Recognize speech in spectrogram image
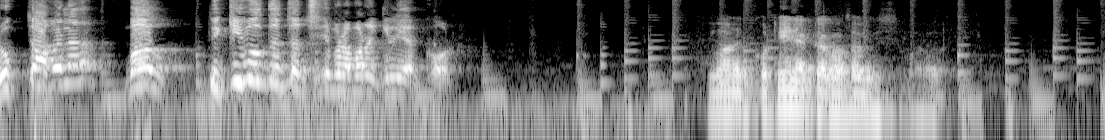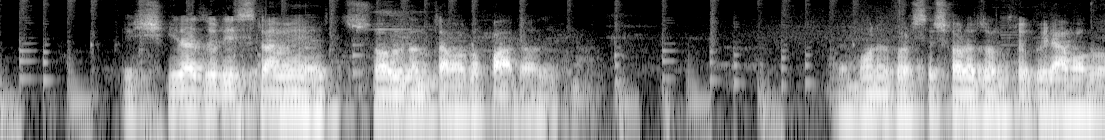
রুখতে হবে না? বল, তুই কি বলতে চাচ্ছিস এবার আমার ক্লিয়ার কর? অনেক কঠিন একটা কথা বলছো সিরাজুল ইসলামের ষড়যন্ত্র আমাকে পা দেওয়া যাবে না। মনে করছে ষড়যন্ত্র করে আমাকে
